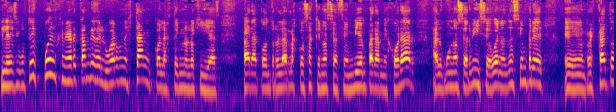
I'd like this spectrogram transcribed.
y les decimos, ustedes pueden generar cambios del lugar donde están con las tecnologías para controlar las cosas que no se hacen bien, para mejorar algunos servicios. Bueno, yo siempre eh, rescato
